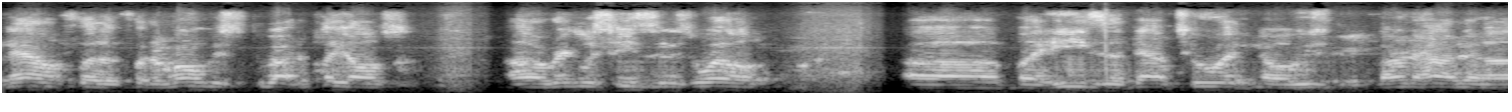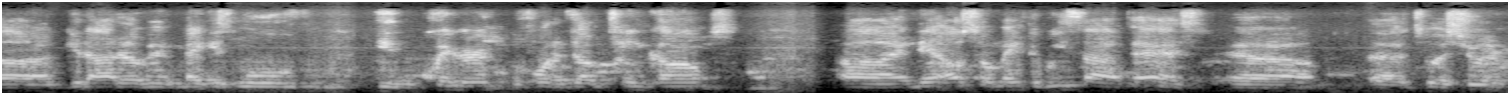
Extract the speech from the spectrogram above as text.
now for the for the longest throughout the playoffs, uh, regular season as well. Uh, but he's adapt to it. You know, he's learning how to uh, get out of it, make his move even quicker before the double team comes, uh, and then also make the weak side pass uh, uh, to a shooter.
